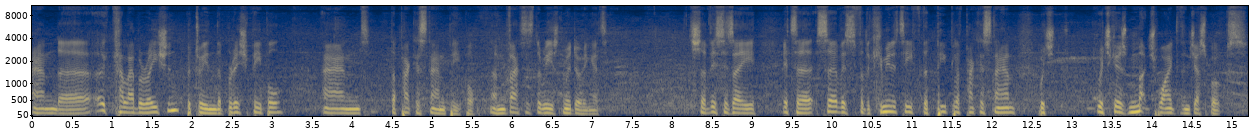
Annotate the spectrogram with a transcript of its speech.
and uh, collaboration between the British people and the Pakistan people, and that is the reason we're doing it. So this is a it's a service for the community, for the people of Pakistan, which which goes much wider than just books.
